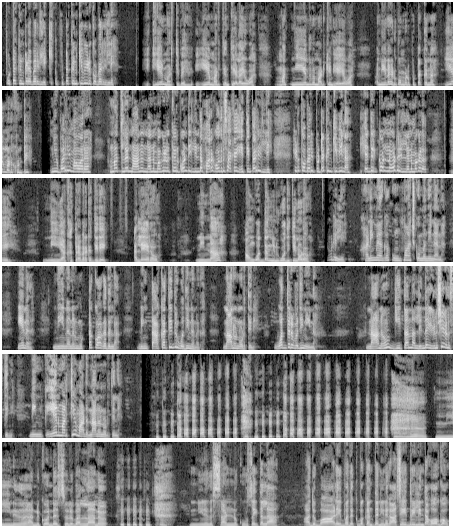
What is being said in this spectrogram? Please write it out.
ಪುಟ್ಟಕ್ಕನ ಕಡೆ ಬರಿಲಿ ಪುಟ್ಟಕ್ಕನ ಕಿವಿ ಹಿಡ್ಕೊ ಬರಿಲಿ ಏನು ಮಾಡ್ತೀವಿ? ಏನ್ ಮಾಡ್ತಿ ಅಂತ ಹೇಳಯ್ಯವ್ವ. ಮತ್ ನೀ ಏನಾರ ಮಾಡ್ಕೊಂಡಿ ಅಯ್ಯವ್ವ ನೀನ ಹಿಡ್ಕೊಂಡ್ಬಿಡು ಪುಟ್ಟಕ್ಕನ್ನ. ಏನ್ ಮಾಡ್ಕೊಂಡಿ ನೀವು ಬರ್ರಿ ಮಾವರ. ಮೊದ್ಲು ನಾನು ನನ್ನ ಮಗಳು ಕರ್ಕೊಂಡು ಇಲ್ಲಿಂದ ಹೊರಗೆ ಹೋದ್ರೆ ಸಾಕಾಗೈತಿ. ಬರ್ರಿ ಇಲ್ಲಿ ಹಿಡ್ಕೊ ಬರ್ರಿ ಪುಟ್ಟಕ್ಕನ ಕಿವಿನ. ಹೆದರ್ಕೊಂಡು ನೋಡ್ರಿ ಇಲ್ಲಿ ನನ್ನ ಮಗಳು. ಏಯ್ ನೀ ಯಾಕೆ ಹತ್ರ ಬರಕತ್ತಿದಿ? ಅಲ್ಲೇ ಇರೋ. ನಿನ್ನ ಅವಂಗ ಒದ್ದಂಗೆ ನಿನಗೂ ಓದಿತಿ ನೋಡು. ನೋಡಿಲ್ಲಿ. ಹಣಿ ಮ್ಯಾಗ ಕುಂಕುಮ ಹಚ್ಕೊಂಬಂದಿ ನಾನು. ಏನು, ನೀ ನನ್ನನ್ನು ಮುಟ್ಟಕ್ಕೂ ಆಗೋದಿಲ್ಲ. ನಿಂಗೆ ತಾಕತ್ತಿದ್ರು ಒದಿ ನನಗೆ. ನಾನು ನೋಡ್ತೀನಿ. ಒದ್ದರ ಒದಿ ನೀನು. ನಾನು ಗೀತಾನ ಅಲ್ಲಿಂದ ಇಳಿಸಿ ಇಳಿಸ್ತೀನಿ ನಿನ್ ಏನು ಮಾಡ್ತೀಯ ಮಾಡು, ನಾನು ನೋಡ್ತೀನಿ. ನೀನು ಅನ್ಕೊಂಡ ಸುಲಭಲ್ಲ ನಾನು. ನಿನಗ ಸಣ್ಣ ಕೂಸೈತಲ್ಲ. ಅದು ಬಾಳಿ ಬದುಕ್ಬೇಕಂತ ನಿನಗ ಆಸೆ ಇದ್ರೆ ಇಲ್ಲಿಂದ ಹೋಗೋ.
